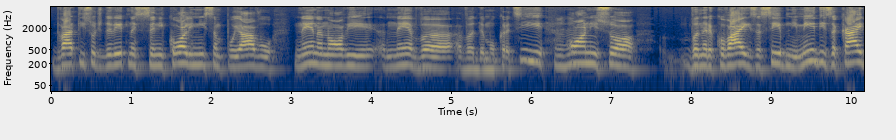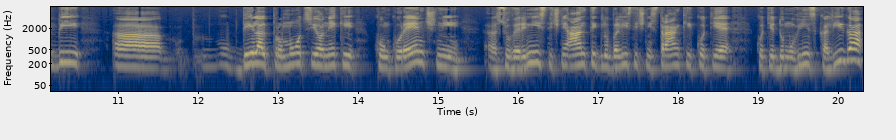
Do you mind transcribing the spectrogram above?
2019 se nikoli nisem pojavil ne na novi, ne v, v demokraciji. Uh -huh. Oni so v narekovajih zasebni mediji, zakaj bi uh, delali promocijo neki konkurenčni, uh, suverenistični, antiglobalistični stranki, kot je, kot je Domovinska liga.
